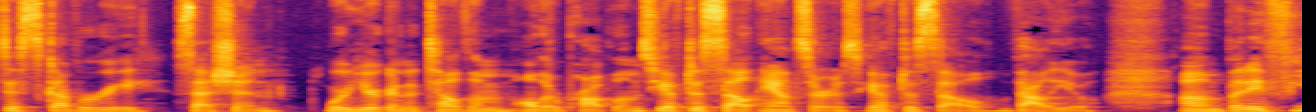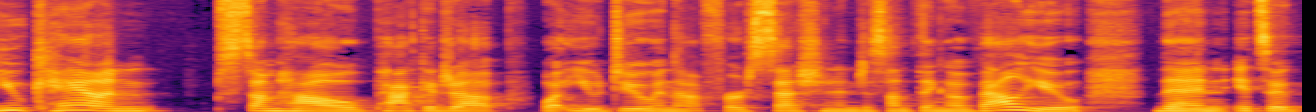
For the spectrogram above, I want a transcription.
discovery session where you're going to tell them all their problems. You have to sell answers. You have to sell value. Um, but if you can somehow package up what you do in that first session into something of value, then it's a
